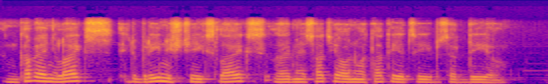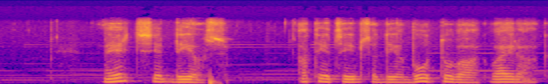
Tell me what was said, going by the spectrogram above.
Gabeņa laiks ir brīnišķīgs laiks, lai mēs atjaunot attiecības ar Dievu. Mērķis ir Dievs, attiecības ar Dievu, būt tuvāk, vairāk.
